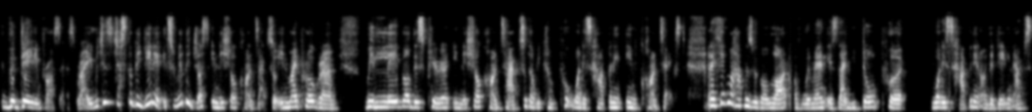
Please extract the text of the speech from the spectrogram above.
the dating process, right? Which is just the beginning. It's really just initial contact. So in my program, we label this period initial contact so that we can put what is happening in context. And I think what happens with a lot of women is that you don't put what is happening on the dating apps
